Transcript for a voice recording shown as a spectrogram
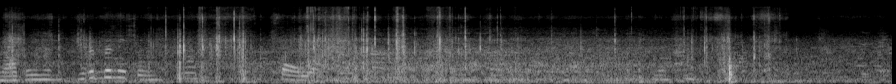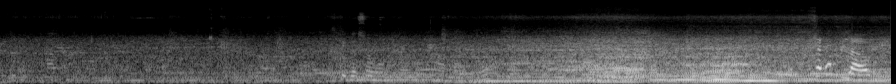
Nakapay na. Ang ganda nito. Sayang. Tigas ako ng kamay ko. Sarap love.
